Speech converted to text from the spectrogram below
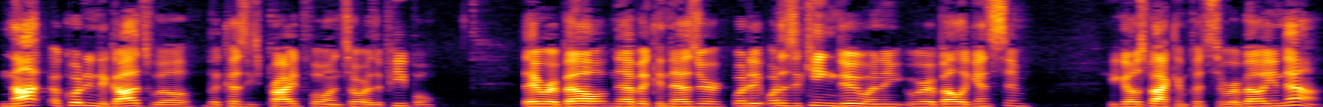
not according to God's will, because he's prideful and so are the people. They rebel. Nebuchadnezzar, what, what does the king do when he rebel against him? He goes back and puts the rebellion down.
